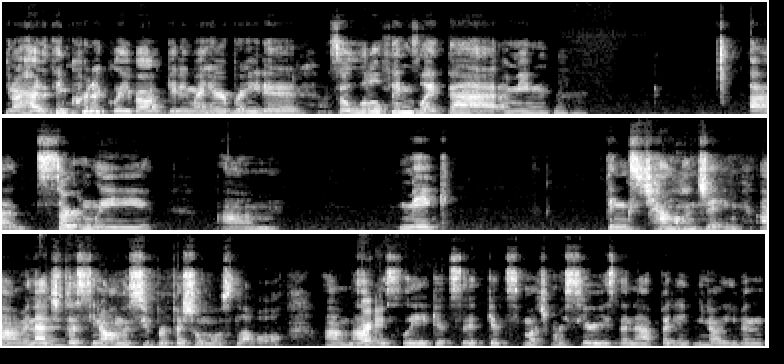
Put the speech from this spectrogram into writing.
you know, I had to think critically about getting my hair braided. So little things like that. I mean, Mhm. Uh, certainly um, make things challenging, um, and that's Yeah. just you know on the superficial most level. Um, Right. obviously, it gets it gets much more serious than that. But it, you know, even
